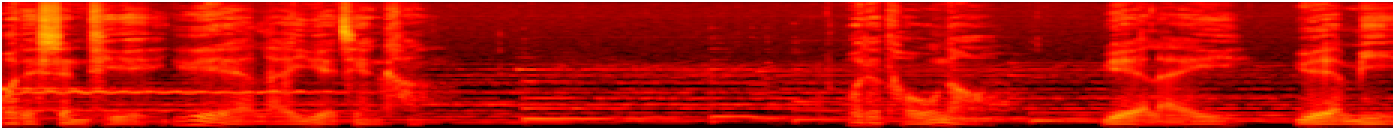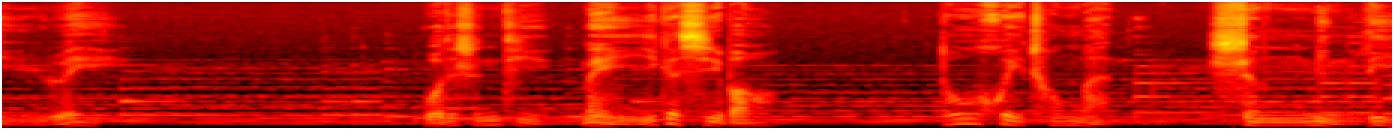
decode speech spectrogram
我的身体越来越健康，我的头脑越来越敏锐，我的身体每一个细胞都会充满生命力。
